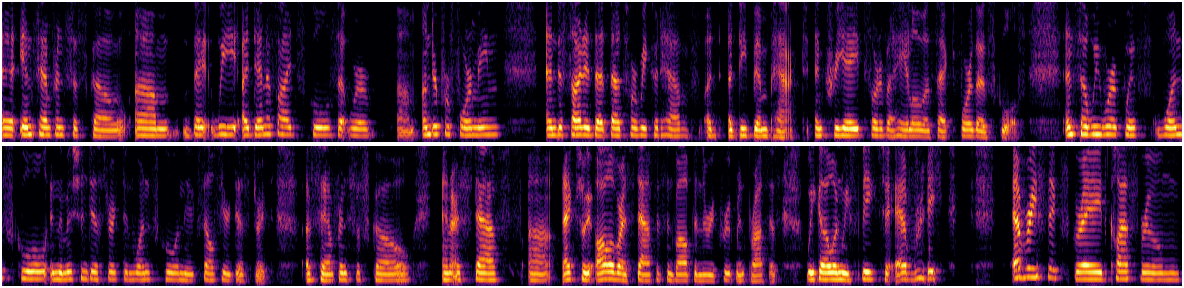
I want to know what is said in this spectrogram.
in San Francisco. Um, they, we identified schools that were um, underperforming and decided that that's where we could have a, a, deep impact and create sort of a halo effect for those schools. And so we work with one school in the Mission District and one school in the Excelsior District of San Francisco. And our staff, uh, actually, all of our staff is involved in the recruitment process. We go and we speak to every every sixth grade classroom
